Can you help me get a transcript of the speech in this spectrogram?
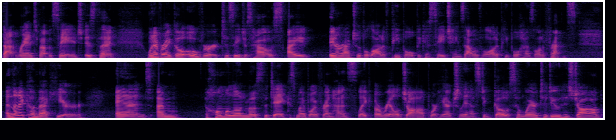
that rant about Sage is that whenever I go over to Sage's house, I interact with a lot of people because Sage hangs out with a lot of people, has a lot of friends. And then I come back here and I'm home alone most of the day because my boyfriend has like a real job where he actually has to go somewhere to do his job.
